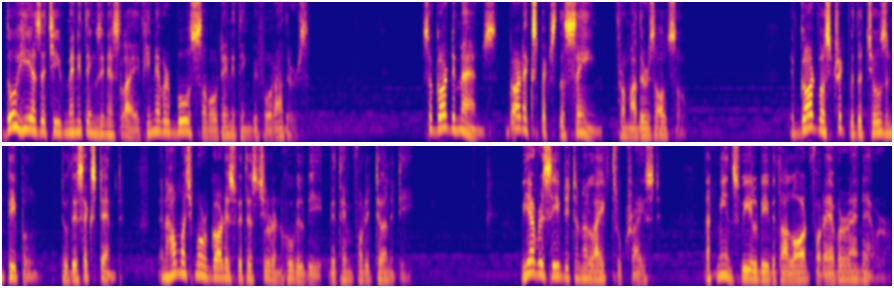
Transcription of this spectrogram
Though he has achieved many things in his life, he never boasts about anything before others. So God demands, God expects the same from others also. If God was strict with the chosen people to this extent, then how much more God is with his children who will be with him for eternity? We have received eternal life through Christ. That means we will be with our Lord forever and ever.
